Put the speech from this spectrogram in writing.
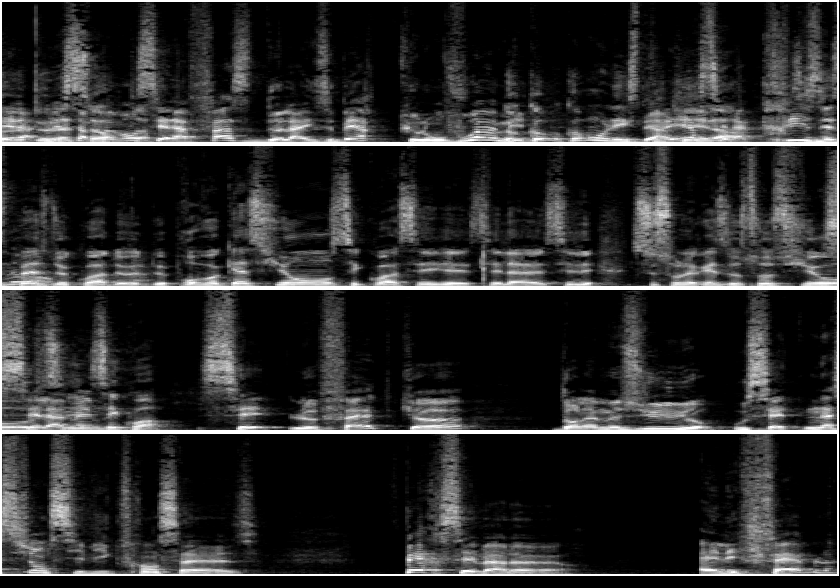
euh, de la sorte. C'est la face de l'iceberg que l'on voit. Mais comment, comment on l'explique Derrière, c'est la crise. C'est une espèce de quoi? De, de, provocation? C'est quoi? C'est, Ce sont les réseaux sociaux? C'est quoi? C'est le fait que, dans la mesure où cette nation civique française perd ses valeurs, elle est faible.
